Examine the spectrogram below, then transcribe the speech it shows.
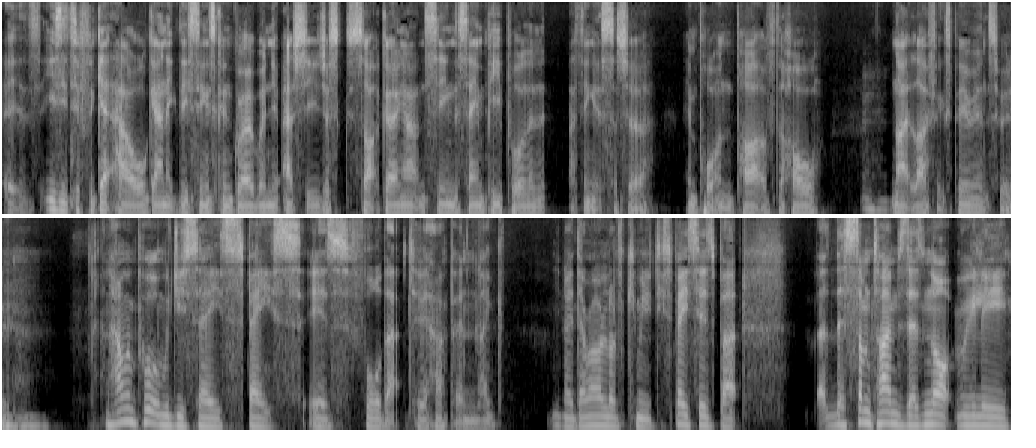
it's easy to forget how organic these things can grow when you actually just start going out and seeing the same people. And I think it's such a important part of the whole nightlife experience, really. And how important would you say space is for that to happen? Like, you know, there are a lot of community spaces, but uh, there's sometimes there's not really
